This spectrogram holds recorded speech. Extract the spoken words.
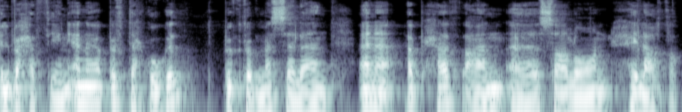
البحث. يعني أنا بفتح جوجل بكتب مثلا أنا أبحث عن آه صالون حلاقة.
